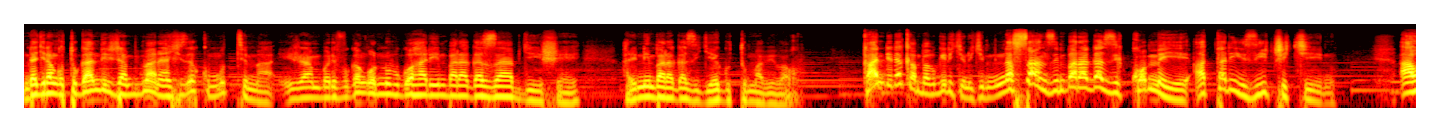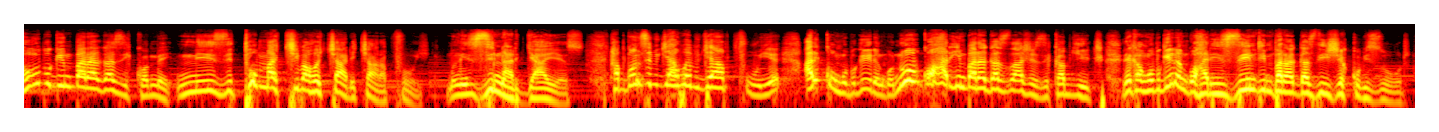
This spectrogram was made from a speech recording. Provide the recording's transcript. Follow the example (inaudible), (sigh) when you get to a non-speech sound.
ndagira ngo tuganire ijambo imana yashyize ku mutima ijambo rivuga ngo nubwo hari imbaraga zabyishe hari n'imbaraga zigiye gutuma bibaho. Kandi reka mbabwire ikintu kimwe nasanze imbaraga zikomeye atari izica ikintu. Ahubwo imbaraga zikomeye ni izituma kibaho cyari cyarapfuye mu izina rya yesu. Ntabwo nzi ibyawe byapfuye ariko nkubwire ngo nubwo hari imbaraga zaje zikabyica reka nkubwire ngo hari izindi mbaraga zije kubizura.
